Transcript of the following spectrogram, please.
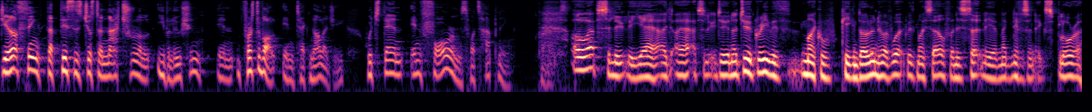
do you not think that this is just a natural evolution in, first of all, in technology, which then informs what's happening, perhaps? Oh, absolutely, yeah, I, I absolutely do, and I do agree with Michael Keegan Dolan, who I've worked with myself, and is certainly a magnificent explorer.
